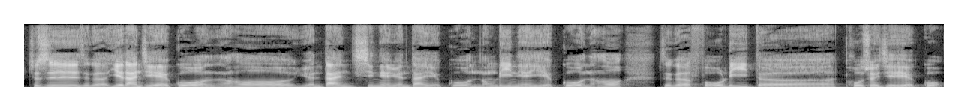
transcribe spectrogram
就是这个耶诞节也过，然后元旦新年元旦也过，农历年也过，然后这个佛历的泼水节也过，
